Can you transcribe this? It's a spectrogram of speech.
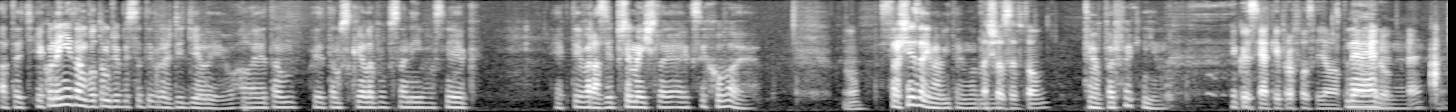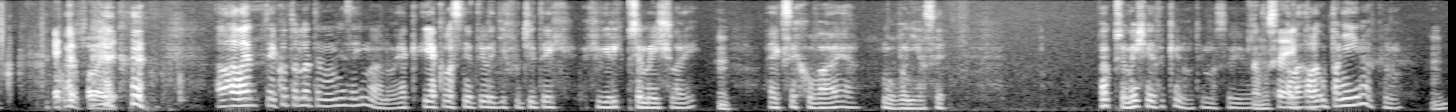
A teď, jako není tam o tom, že by se ty vraždy děly, jo, ale je tam, je tam skvěle popsaný vlastně, jak, jak ty vrazy přemýšlejí a jak se chovají. No. Strašně zajímavý téma. Našel se v tom? To je perfektní, no. Jako jestli nějaký profil se dělal to Ne, náhodou, ne, ne. Je to pohodě. Ale, ale jako tohle téma mě zajímá, no. Jak, jak vlastně ty lidi v určitých chvílích přemýšlejí Hm. a jak se chovají. A, no, oni asi pak přemýšlejí taky, no, ty masový No, musí. ale, ale úplně jinak, no. Hm.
